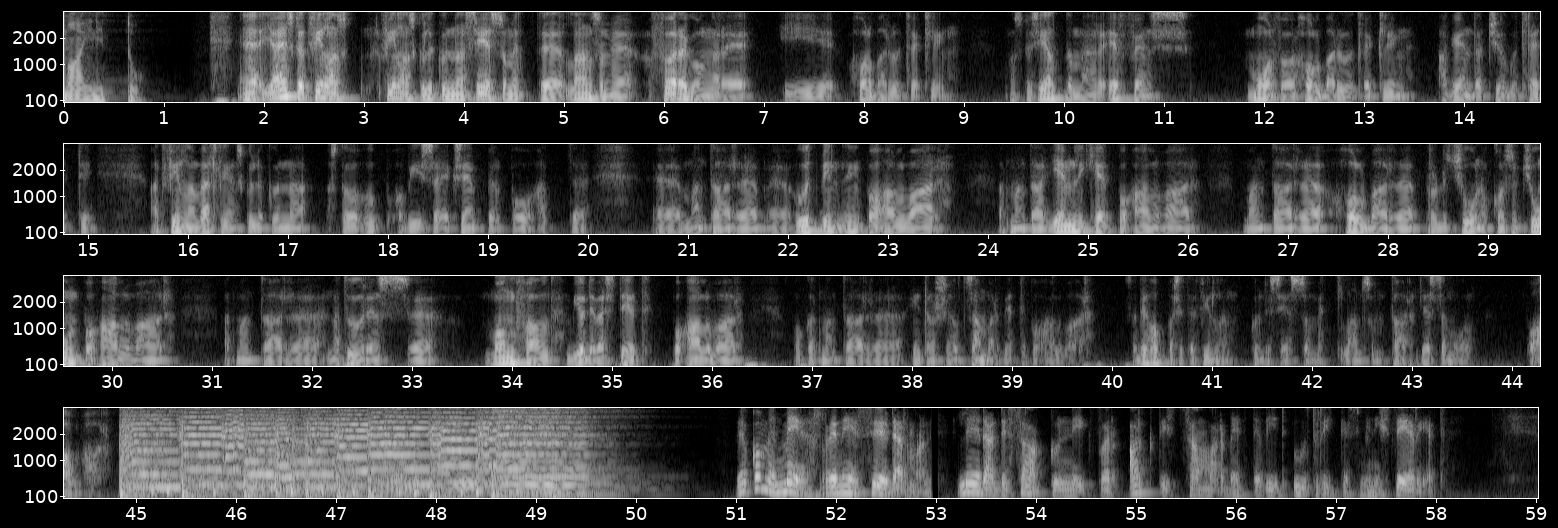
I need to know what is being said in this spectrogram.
mainittu. Eh, jag önskar att Finland, Finland skulle kunna ses som ett eh, land som är föregångare i hållbar utveckling. Och speciellt de här FNs mål för hållbar utveckling, Agenda 2030, att Finland verkligen skulle kunna stå upp och visa exempel på att eh, man tar utbildning på allvar, att man tar jämlikhet på allvar, man tar eh, hållbar eh, produktion och konsumtion på allvar, att man tar eh, naturens mångfald, biodiversitet på allvar och att man tar internationellt samarbete på allvar. Så det hoppas jag att Finland kunde ses som ett land som tar dessa mål på allvar. Välkommen med René Söderman, ledande sakkunnig för arktiskt samarbete vid utrikesministeriet.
